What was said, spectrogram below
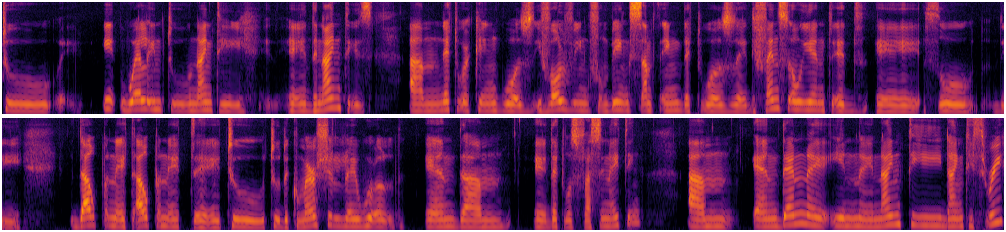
to well into 90 uh, the 90s. Um, networking was evolving from being something that was uh, defense oriented uh, through the DARPANET, ARPANET uh, to, to the commercial world. And um, that was fascinating. Um, and then in 1993,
